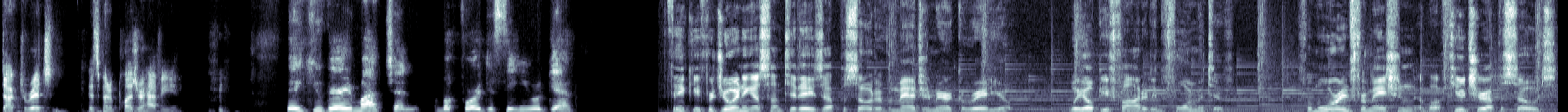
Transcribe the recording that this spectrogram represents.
Dr. Rich, it's been a pleasure having you. Thank you very much and look forward to seeing you again. Thank you for joining us on today's episode of Imagine America Radio. We hope you found it informative. For more information about future episodes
